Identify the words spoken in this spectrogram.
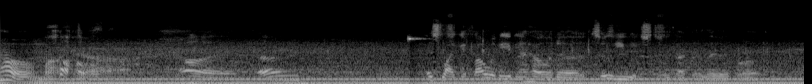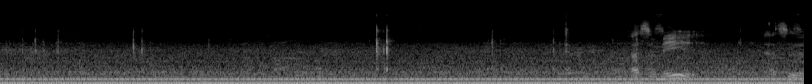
Oh my Oh. god. Uh, uh, it's like if I would even held up two, he would still got the live, bro. that's a mid. That's a.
